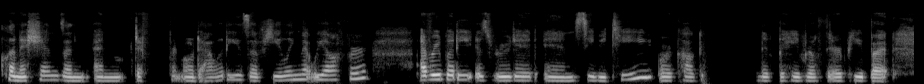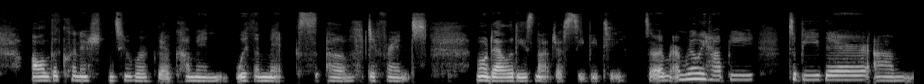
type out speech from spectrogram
clinicians and, and different modalities of healing that we offer. Everybody is rooted in CBT or cognitive behavioral therapy, but all the clinicians who work there come in with a mix of different modalities, not just CBT. So I'm, I'm really happy to be there um,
